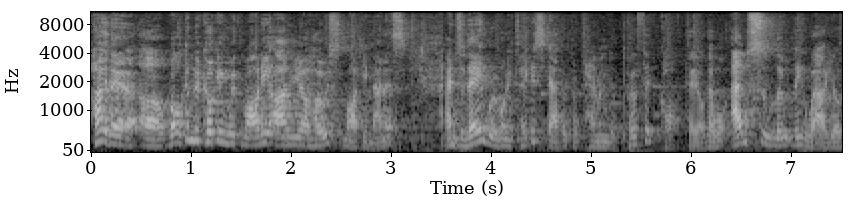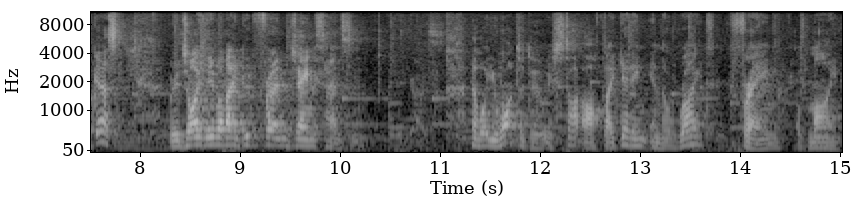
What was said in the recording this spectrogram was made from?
Hi there, uh, welcome to Cooking with Marty. I'm your host, Marty Manis. And today we're going to take a stab at preparing the perfect cocktail that will absolutely wow your guest. We're joined here by my good friend, James Hansen. Hey guys. Now what you want to do is start off by getting in the right frame of mind.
